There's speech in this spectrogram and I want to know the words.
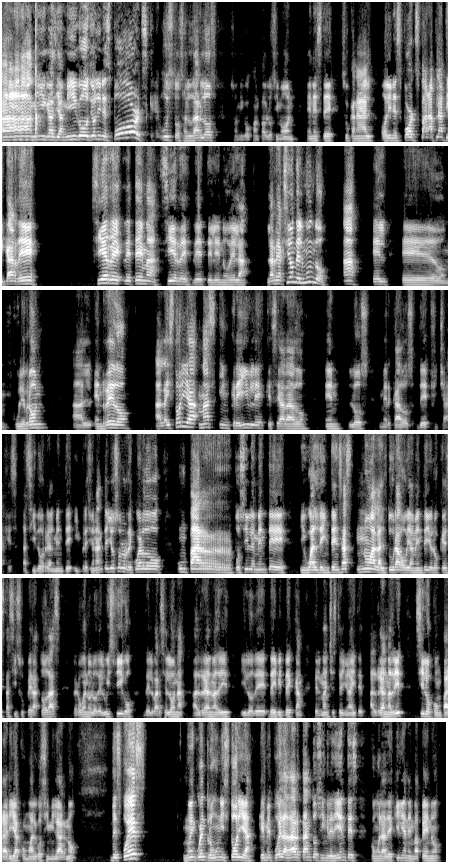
Ah, amigas y amigos de Olin Sports, qué gusto saludarlos. Su amigo Juan Pablo Simón en este su canal Olin Sports para platicar de cierre de tema, cierre de telenovela, la reacción del mundo a el eh, culebrón, al enredo, a la historia más increíble que se ha dado en los mercados de fichajes. Ha sido realmente impresionante. Yo solo recuerdo un par posiblemente igual de intensas, no a la altura, obviamente, yo creo que esta sí supera a todas, pero bueno, lo de Luis Figo del Barcelona al Real Madrid y lo de David Beckham del Manchester United al Real Madrid, sí lo compararía como algo similar, ¿no? Después, no encuentro una historia que me pueda dar tantos ingredientes como la de Kylian Mbappé, ¿no?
